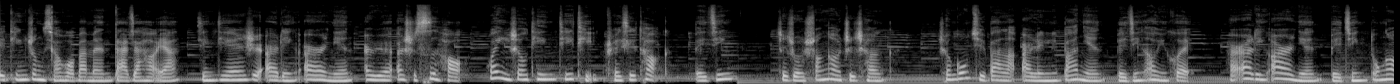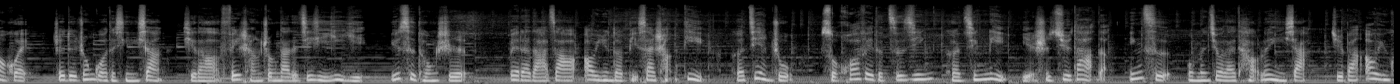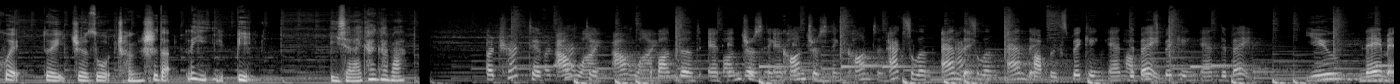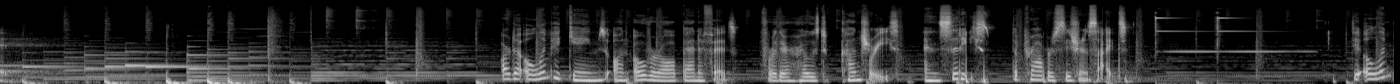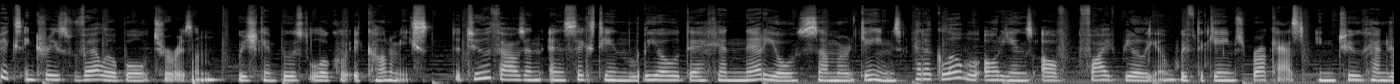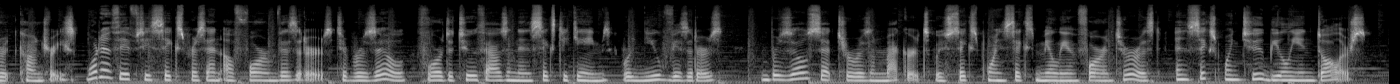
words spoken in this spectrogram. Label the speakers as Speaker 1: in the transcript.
Speaker 1: 位听众小伙伴们，大家好呀！今天是二零二二年二月二十四号，欢迎收听 TT Tracy Talk。北京这座双奥之城，成功举办了二零零八年北京奥运会，而二零二二年北京冬奥会，这对中国的形象起到了非常重大的积极意义。与此同时，为了打造奥运的比赛场地和建筑，所花费的资金和精力也是巨大的。因此，我们就来讨论一下。举办奥运会对这座城市的利与弊，一起来看看吧。
Speaker 2: Attractive outline, outline, abundant and interesting content, excellent ending, excellent ending, public speaking and debate, speaking and debate. You name it.
Speaker 1: Are the Olympic Games an overall benefit for their host countries and cities? The proposition side. The Olympics increase valuable tourism, which can boost local economies. The 2016 Rio de Janeiro Summer Games had a global audience of 5 billion with the games broadcast in 200 countries. More than 56% of foreign visitors to Brazil for the 2060 Games were new visitors Brazil set tourism records with 6.6 million foreign tourists and $6.2 billion.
